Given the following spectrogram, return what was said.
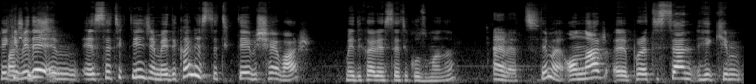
Peki Başka bir de şey. estetik deyince medikal estetik diye bir şey var. Medikal estetik uzmanı. Evet. Değil mi? Onlar e, pratisyen hekim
